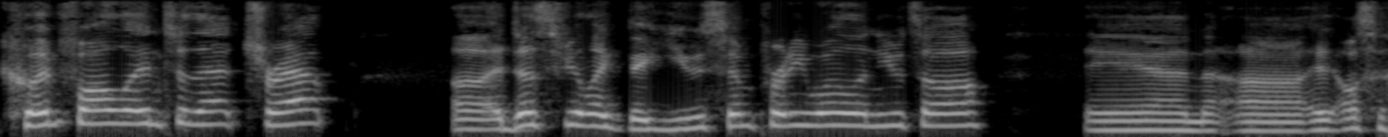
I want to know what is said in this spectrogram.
could fall into that trap. Uh, it does feel like they use him pretty well in Utah, and uh, it also,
